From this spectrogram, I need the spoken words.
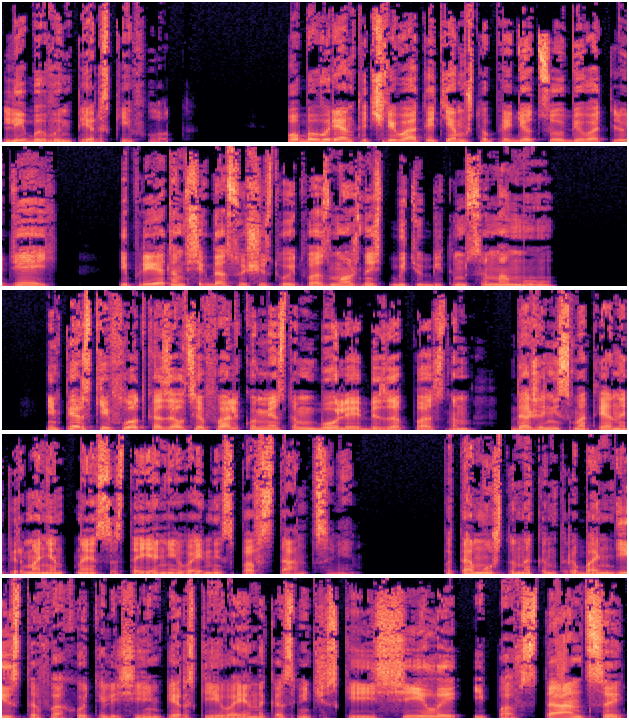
либо в имперский флот. Оба варианта чреваты тем, что придется убивать людей, и при этом всегда существует возможность быть убитым самому. Имперский флот казался Фальку местом более безопасным, даже несмотря на перманентное состояние войны с повстанцами. Потому что на контрабандистов охотились и имперские военно-космические силы, и повстанцы,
